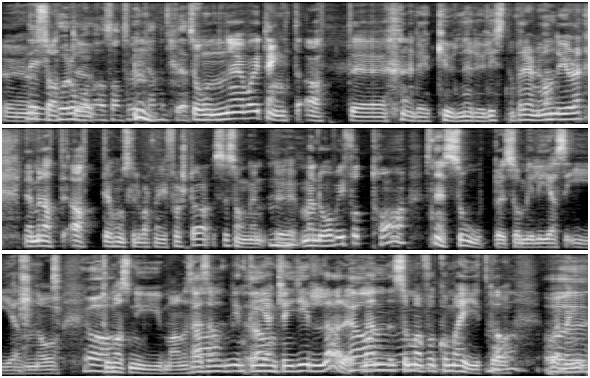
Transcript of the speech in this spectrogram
Eh, det är så ju corona och sånt så vi kan inte... Så hon var ju tänkt att, eh, det är kul när du lyssnar på det här nu om du gör det, Nej, men att, att hon skulle varit med i första säsongen. Mm. Eh, Men då har vi fått ta såna här sopor som Elias En och Ja. Thomas Nyman och så här, som vi inte ja. egentligen gillar. Ja, men som man får komma hit och, Ja, och, och, även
